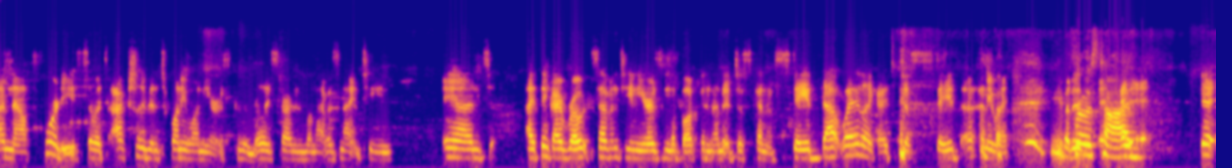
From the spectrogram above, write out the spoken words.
I'm now 40, so it's actually been 21 years because it really started when I was 19. And I think I wrote 17 years in the book, and then it just kind of stayed that way. Like I just stayed anyway. you but froze it, time. It, it,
